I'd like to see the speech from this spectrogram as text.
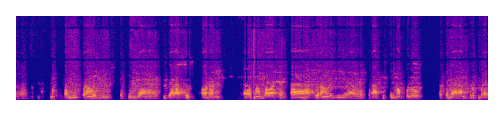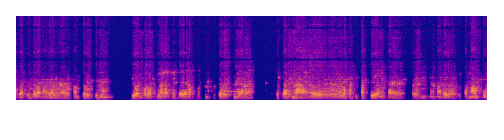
uh, kami kurang lebih berjumlah 300 orang membawa serta kurang lebih eh, uh, 150 kendaraan truk mereka ke dalam area uh, kantor gedung Dewan Perwakilan Rakyat Daerah Provinsi Sulawesi Tenggara. Karena uh, lokasi parkir yang saya atau tak mampu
